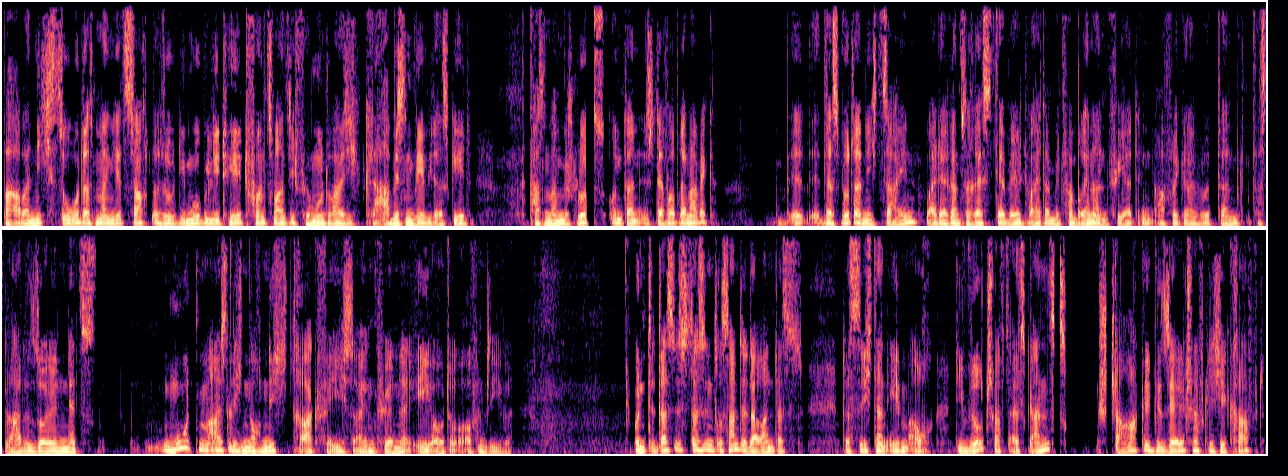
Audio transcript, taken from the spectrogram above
War aber nicht so, dass man jetzt sagt, also die Mobilität von 2035, klar wissen wir, wie das geht fassen wir einen Beschluss und dann ist der Verbrenner weg. Das wird dann nicht sein, weil der ganze Rest der Welt weiter mit Verbrennern fährt. In Afrika wird dann das Ladesäulennetz mutmaßlich noch nicht tragfähig sein für eine E-Auto-Offensive. Und das ist das Interessante daran, dass, dass sich dann eben auch die Wirtschaft als ganz starke gesellschaftliche Kraft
